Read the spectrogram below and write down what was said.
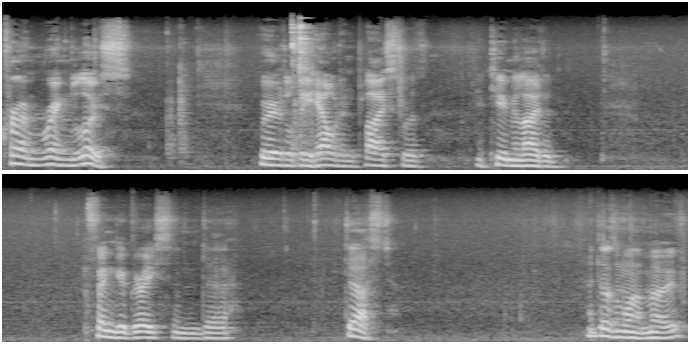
chrome ring loose where it'll be held in place with accumulated finger grease and uh, dust. It doesn't want to move.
